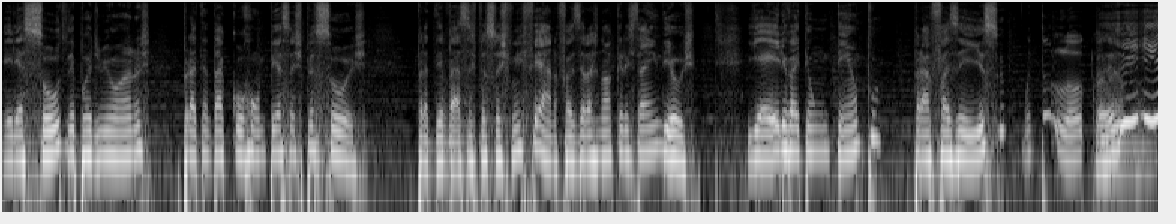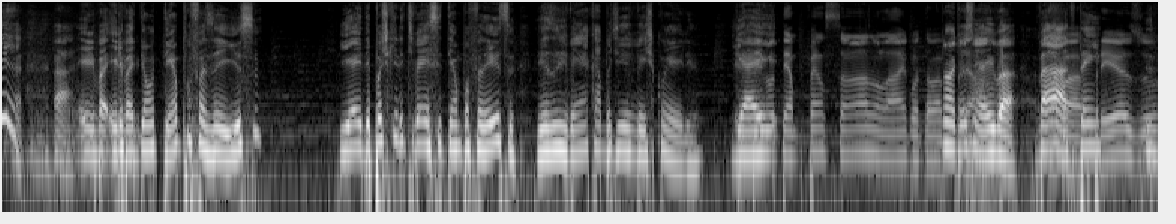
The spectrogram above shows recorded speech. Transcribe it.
Ele é solto depois de mil anos para tentar corromper essas pessoas, para levar essas pessoas pro inferno, fazer elas não acreditarem em Deus. E aí ele vai ter um tempo para fazer isso. Muito louco, né? Ah, ele vai, ele vai ter um tempo pra fazer isso. E aí, depois que ele tiver esse tempo pra fazer isso, Jesus vem e acaba de vez com ele. E aí, teve o tempo pensando lá enquanto tava Não, tipo assim, preso, aí vai- vai, tava tem- preso.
